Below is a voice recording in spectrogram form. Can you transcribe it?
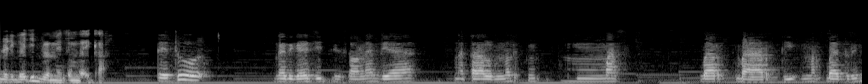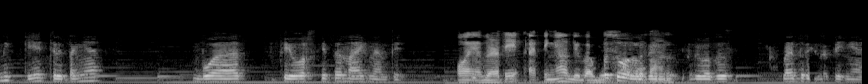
Udah digaji belum itu Mbak Ika? Itu nggak digaji sih, soalnya dia nggak terlalu menarik. Mas Bar Bardi, Mas Badri ini kayaknya ceritanya buat viewers kita naik nanti. Oh ya berarti ratingnya lebih bagus. Betul, lebih, kan? lebih bagus Mas Badri ratingnya.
